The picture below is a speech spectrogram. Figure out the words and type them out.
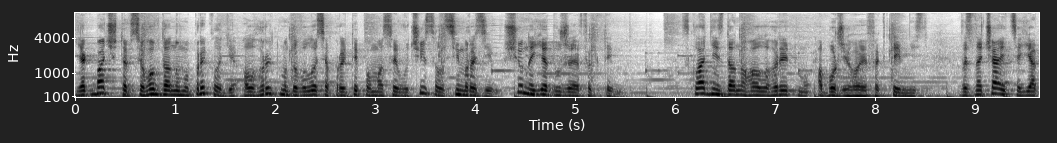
Як бачите, всього в даному прикладі алгоритму довелося пройти по масиву чисел 7 разів, що не є дуже ефективно. Складність даного алгоритму або ж його ефективність визначається як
